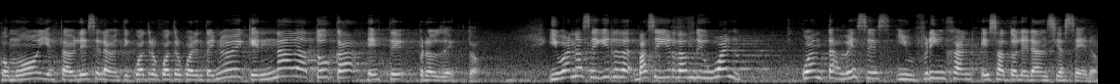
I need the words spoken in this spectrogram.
como hoy establece la 24449, que nada toca este proyecto. Y van a seguir, va a seguir dando igual cuántas veces infrinjan esa tolerancia cero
